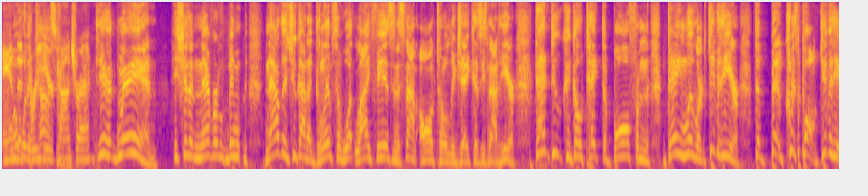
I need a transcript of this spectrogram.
and What the would it three year contract? Yeah, man. He should have never been. Now that you got a glimpse of what life is, and it's not all totally Jay because he's not here. That dude could go take the ball from Dame Lillard, give it here. The Chris Paul, give it here.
